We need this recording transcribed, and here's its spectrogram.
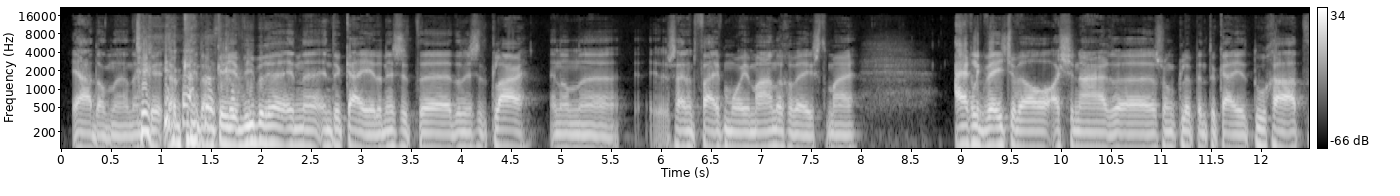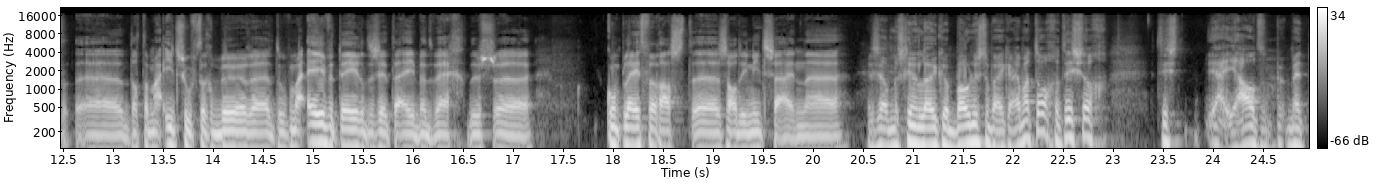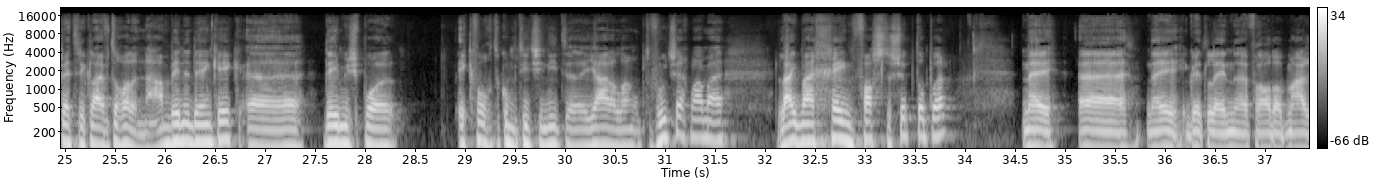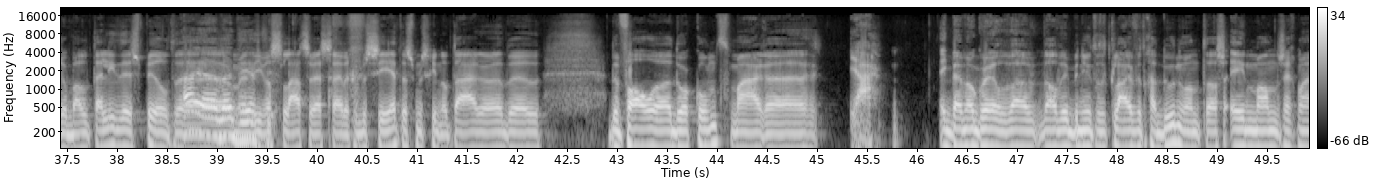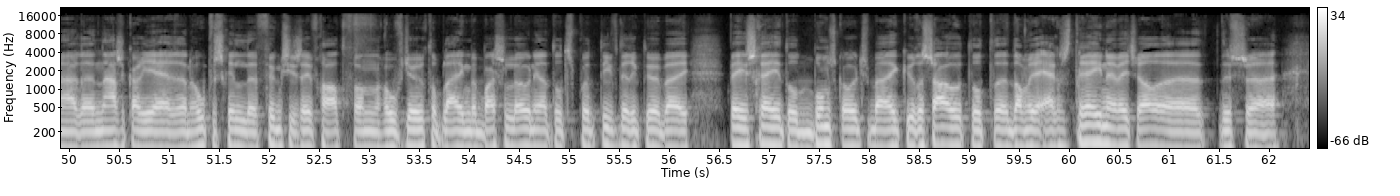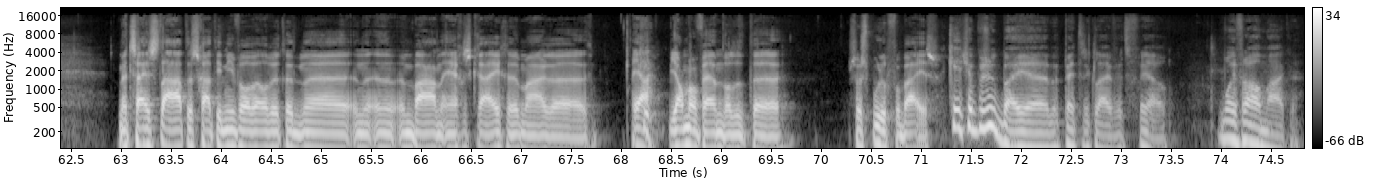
Ja, dan, dan, kun, je- dan, kun, je- dan kun je wieberen in, eh, in Turkije. Dan is, het, eh, dan is het klaar. En dan eh, zijn het vijf mooie maanden geweest. Maar eigenlijk weet je wel, als je naar eh, zo'n club in Turkije toe gaat, eh, dat er maar iets hoeft te gebeuren. Het hoeft maar even tegen te zitten en je bent weg. Dus eh, compleet verrast zal die niet zijn. Je zou misschien een leuke bonus erbij krijgen. Maar toch, het is toch... Het is, ja, je haalt met Patrick Kluivert toch wel een naam binnen, denk ik. Demispoor, ik volg de competitie niet jarenlang op de voet, zeg maar. Maar lijkt mij geen vaste subtopper. Nee, eh, nee, ik weet alleen eh, vooral dat Mario Balotelli er speelt. eh, Ah ja, dat- die was de laatste wedstrijden geblesseerd. Dus misschien dat daar eh, de, de val eh, doorkomt. Maar eh, ja, ik ben ook wel, wel, wel weer benieuwd wat Kluivert gaat doen. Want als één man zeg maar, eh, na zijn carrière een hoop verschillende functies heeft gehad... van hoofdjeugdopleiding bij Barcelona tot sportief directeur bij PSG... tot bondscoach bij Curaçao tot eh, dan weer ergens trainen, weet je wel. Eh, dus eh, met zijn status gaat hij in ieder geval wel weer een, eh, een, een, een baan ergens krijgen. Maar eh, ja, jammer voor hem dat het eh, zo spoedig voorbij is. Een keertje op bezoek bij, bij Patrick Kluivert voor jou. Mooi verhaal maken.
